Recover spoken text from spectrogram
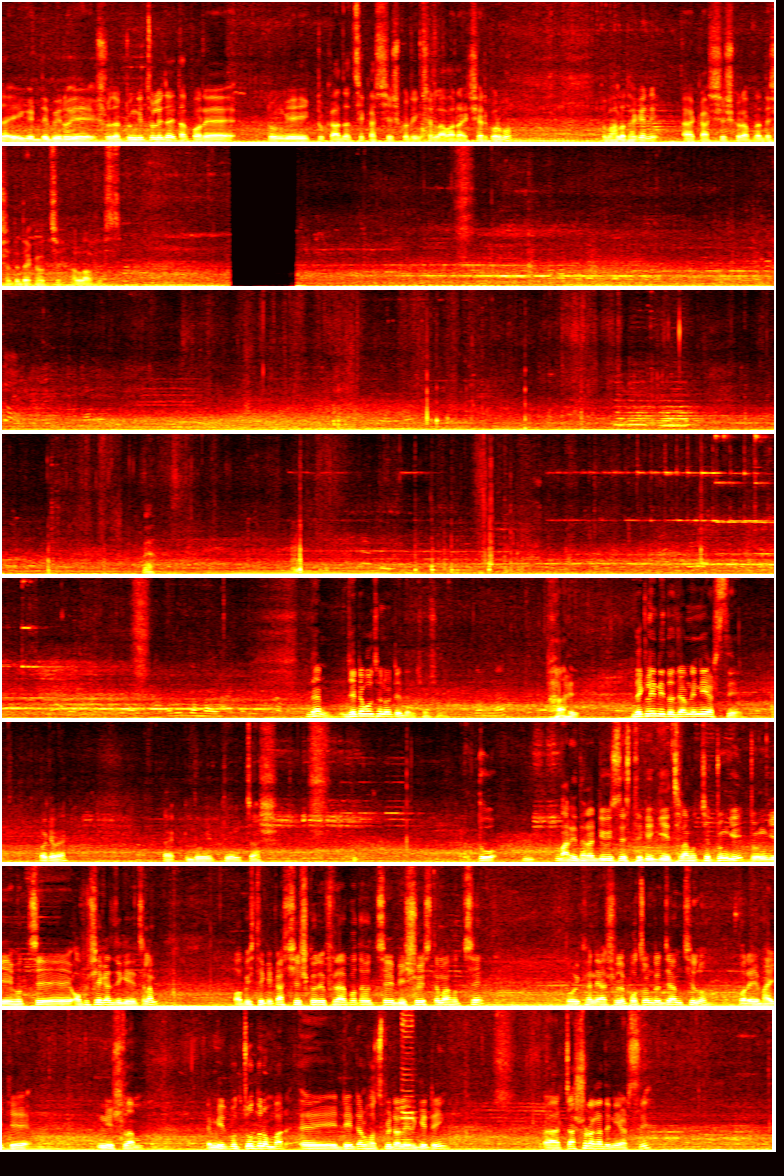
যাই, এই গেট দিয়ে বের হয়ে সোজা টুঙ্গি চলে যাই। তারপরে টুঙ্গি একটু কাজ আছে, কাজ শেষ করে ইনশাল্লাহ আবার রাইড শেয়ার করব। তো ভালো থাকেন কাজ শেষ করে আপনাদের সাথে দেখা হচ্ছে। আল্লাহ হাফেজ। দেন, যেটা বলছেন ওইটাই দেন, সমস্যা নেই। ভাই দেখলেনি তো যে আপনি নিয়ে আসছি। ওকে ভাই। এক, দুই, তিন, চার। তো বাড়িধারা ডিউসিএস থেকে গিয়েছিলাম হচ্ছে টুঙ্গি। টুঙ্গি হচ্ছে অফিসের কাজে গিয়েছিলাম। অফিস থেকে কাজ শেষ করে ফেরার পথে হচ্ছে বিশ্ব ইজতেমা হচ্ছে। তো ওইখানে আসলে প্রচণ্ড জ্যাম ছিল। পরে ভাইকে নিয়ে মিরপুর চোদ্দ নম্বর, এই ডেন্টাল হসপিটালের গেটেই চারশো টাকাতে নিয়ে আসছি।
